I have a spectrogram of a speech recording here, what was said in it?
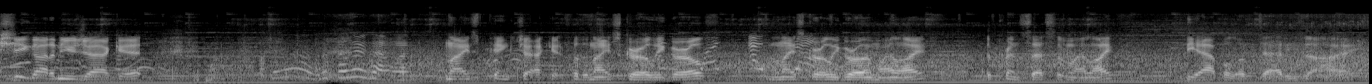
she got a new jacket. Nice pink jacket for the nice girly girl. The nice girly girl in my life. The princess of my life. The apple of daddy's eye.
